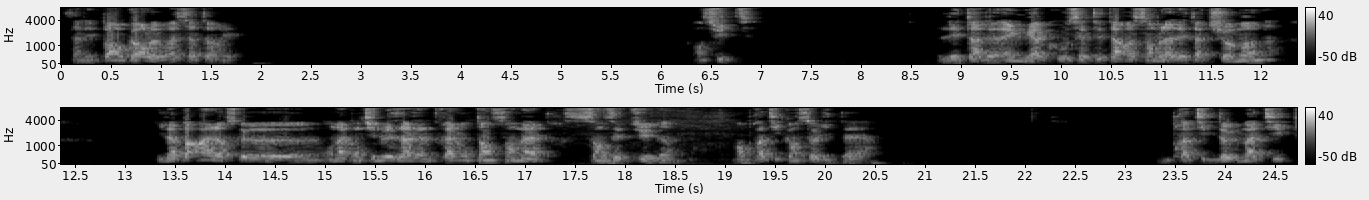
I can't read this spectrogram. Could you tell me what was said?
Ça n'est pas encore le vrai Satori. Ensuite, l'état de Engaku. Cet état ressemble à l'état de Shomon. Il apparaît lorsque on a continué Zazen très longtemps sans maître, sans études, en pratiquant solitaire. Une pratique dogmatique.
